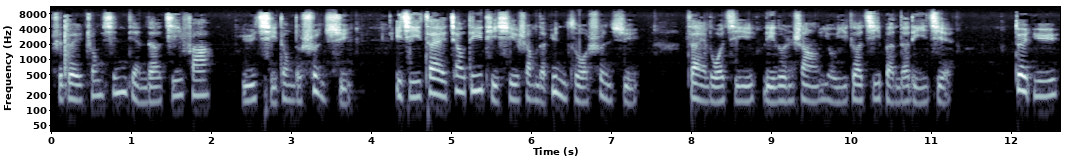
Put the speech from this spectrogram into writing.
是对中心点的激发与启动的顺序，以及在较低体系上的运作顺序，在逻辑理论上有一个基本的理解。对于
